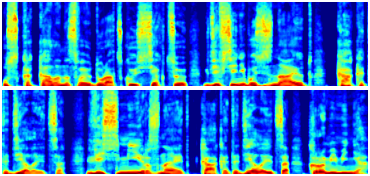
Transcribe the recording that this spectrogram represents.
ускакала на свою дурацкую секцию, где все, небось, знают, как это делается. Весь мир знает, как это делается, кроме меня».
